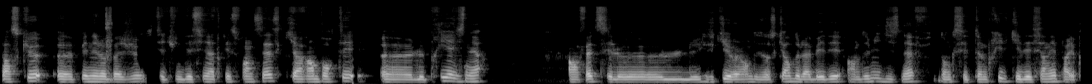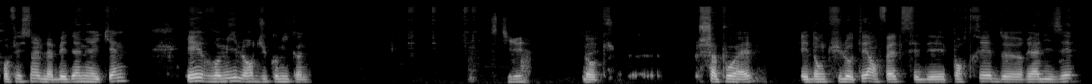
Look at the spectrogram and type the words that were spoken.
parce que Pénélope Bagieux, c'est une dessinatrice française qui a remporté le prix Eisner. En fait, c'est l'équivalent des Oscars de la BD en 2019. Donc, c'est un prix qui est décerné par les professionnels de la BD américaine et remis lors du Comic Con. Stylé. Donc, euh, chapeau à elle. Et donc, culotté, en fait, c'est des portraits de réalisés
